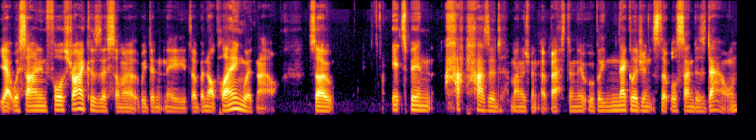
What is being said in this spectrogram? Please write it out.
Yet we're signing four strikers this summer that we didn't need that we're not playing with now. So it's been haphazard management at best, and it will be negligence that will send us down.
